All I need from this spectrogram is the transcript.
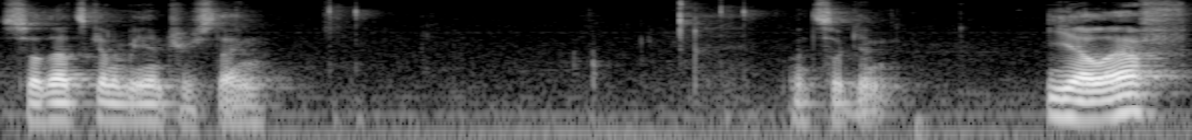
so that's going to be interesting. Let's look at ELF.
